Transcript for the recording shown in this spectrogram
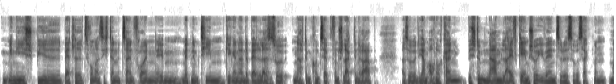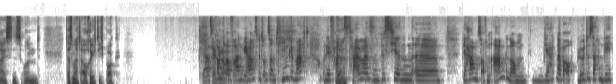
Minispiel-Battles, wo man sich dann mit seinen Freunden eben mit einem Team gegeneinander battelt, also so nach dem Konzept von Schlag den Rab. Also die haben auch noch keinen bestimmten Namen, Live-Game-Show-Events oder sowas sagt man meistens und das macht auch richtig Bock. Ja, es Ja, kommt genau. drauf an. Wir haben es mit unserem Team gemacht und wir fanden Ja. es teilweise ein bisschen, äh, wir haben uns auf den Arm genommen. Wir hatten aber auch blöde Sachen wie,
